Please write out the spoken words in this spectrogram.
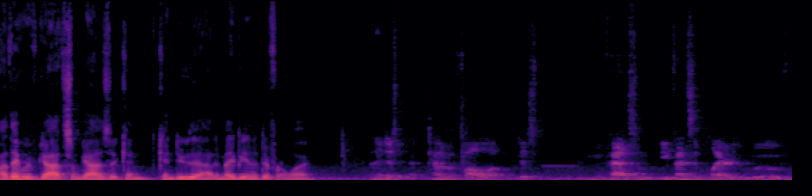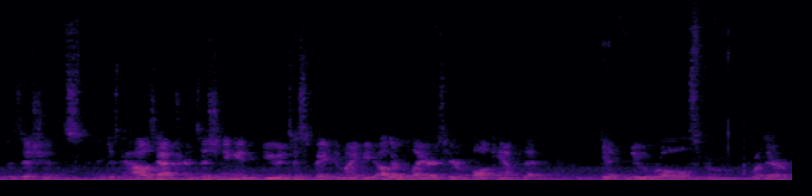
I think we've got some guys that can can do that, and maybe in a different way. And then just kind of a follow up. Just you've had some defensive players move positions, and just how is that transitioning? And do you anticipate there might be other players here in fall camp that get new roles from where they're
